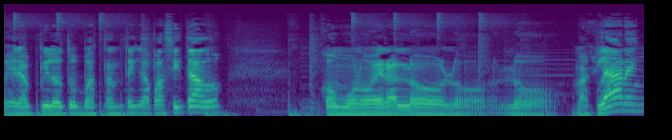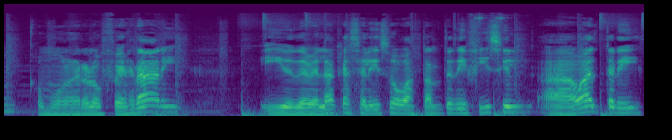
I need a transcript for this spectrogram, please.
eran pilotos bastante capacitados, como lo eran los, McLaren, como lo eran los Ferrari, y de verdad que se le hizo bastante difícil a Valtteri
